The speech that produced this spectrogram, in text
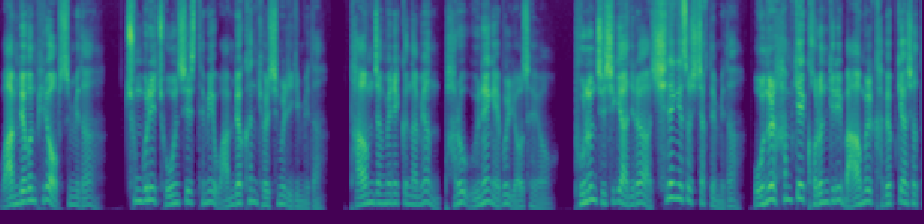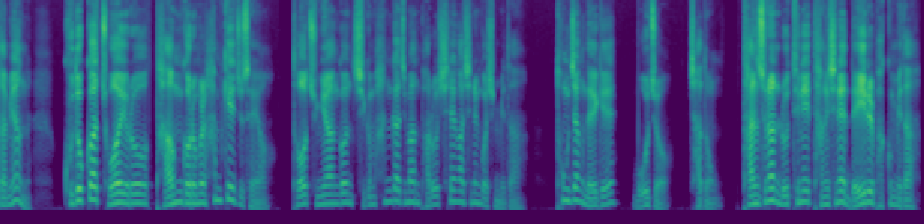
완벽은 필요 없습니다. 충분히 좋은 시스템이 완벽한 결심을 이깁니다. 다음 장면이 끝나면 바로 은행 앱을 여세요. 부는 지식이 아니라 실행에서 시작됩니다. 오늘 함께 걸은 길이 마음을 가볍게 하셨다면 구독과 좋아요로 다음 걸음을 함께 해주세요. 더 중요한 건 지금 한 가지만 바로 실행하시는 것입니다. 통장 4개, 모조, 자동. 단순한 루틴이 당신의 내일을 바꿉니다.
